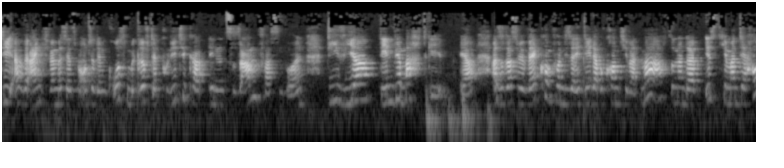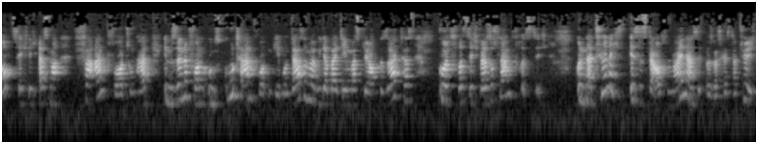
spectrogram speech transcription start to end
die aber eigentlich, wenn wir es jetzt mal unter dem großen Begriff der PolitikerInnen zusammenfassen wollen, die wir, denen wir Macht geben. Ja? Also, dass wir wegkommen von dieser Idee, da bekommt jemand Macht, sondern da ist jemand, der hauptsächlich erstmal Verantwortung hat, im Sinne von uns gute Antworten geben. Und da sind wir wieder bei dem, was du ja auch gesagt hast, kurzfristig versus langfristig. Und natürlich ist es da aus meiner Sicht, also was heißt natürlich,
